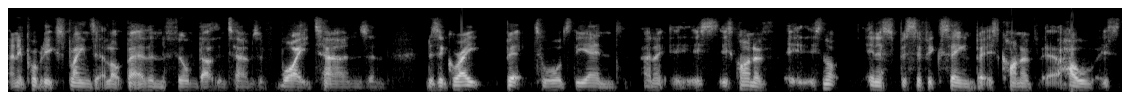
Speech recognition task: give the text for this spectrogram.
and it probably explains it a lot better than the film does in terms of why he turns. And there's a great bit towards the end, and it, it's it's kind of it's not in a specific scene, but it's kind of a whole. It's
